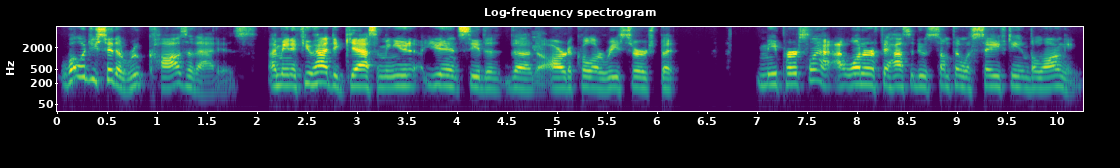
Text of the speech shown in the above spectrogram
What would you say the root cause of that is? I mean, if you had to guess, I mean, you you didn't see the the, the article or research, but me personally, I, I wonder if it has to do with something with safety and belonging.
